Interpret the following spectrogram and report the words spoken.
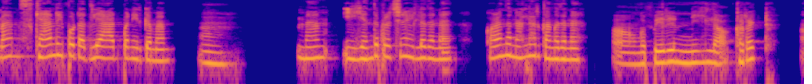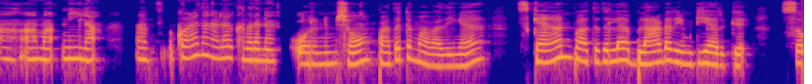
மேம் ஸ்கேன் ரிப்போர்ட் அதுலயே ஆட் பண்ணிருக்கேன் மேம். ம். மேம் எந்த பிரச்சனையும் இல்லை தானே? குழந்தை நல்லா இருக்காங்க தானே? அவங்க பேர் நீலா கரெக்ட் ஆ ஆமா நீலா. ஆ, குழந்தை நல்லா இருக்காங்க தானே? ஒரு நிமிஷம் பதட்டமாவாதீங்க. ஸ்கேன் பார்த்ததுல பிளாடர் எம்டியாக இருக்குது ஸோ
